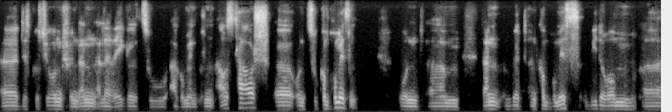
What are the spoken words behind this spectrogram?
Äh, Diskussionen führen dann in aller Regel zu Argumentenaustausch äh, und zu Kompromissen. Und ähm, dann wird ein Kompromiss wiederum äh,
